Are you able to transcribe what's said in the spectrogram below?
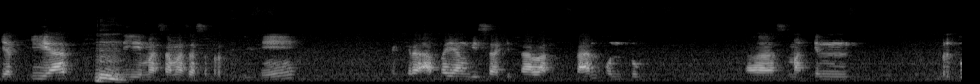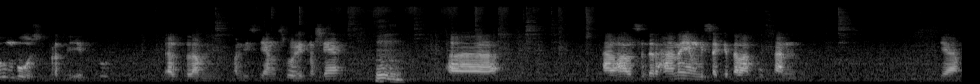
kiat-kiat hmm. di masa-masa seperti ini. Kira-kira apa yang bisa kita lakukan untuk uh, semakin bertumbuh seperti itu dalam kondisi yang sulit? Maksudnya hmm eh, hal-hal sederhana yang bisa kita lakukan. Ya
